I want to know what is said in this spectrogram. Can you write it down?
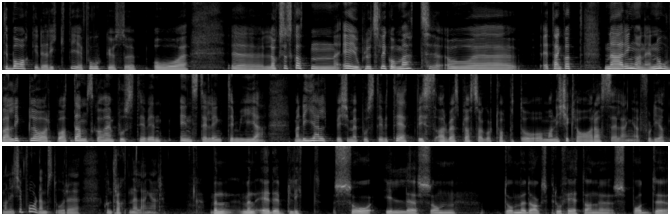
tilbake det riktige fokus og lakseskatten er jo plutselig kommet. og jeg tenker at Næringene er nå veldig klar på at de skal ha en positiv innstilling til mye. Men det hjelper ikke med positivitet hvis arbeidsplasser går tapt og man ikke klarer seg lenger, fordi at man ikke får de store kontraktene lenger. Men, men er det blitt så ille som dommedagsprofetene spådde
